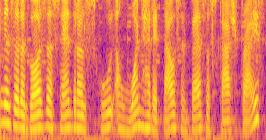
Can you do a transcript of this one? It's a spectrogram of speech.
ng Zaragoza Central School ang 100,000 pesos cash prize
